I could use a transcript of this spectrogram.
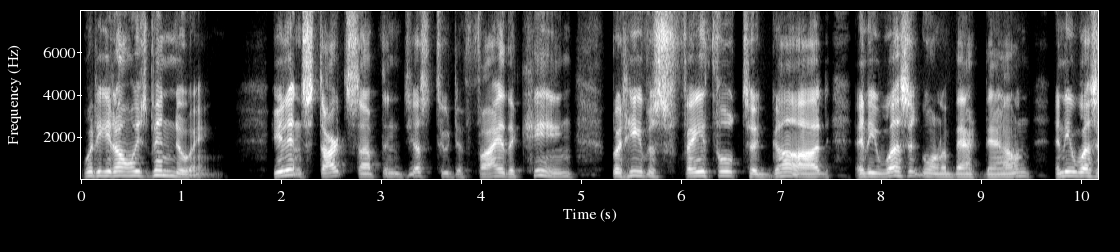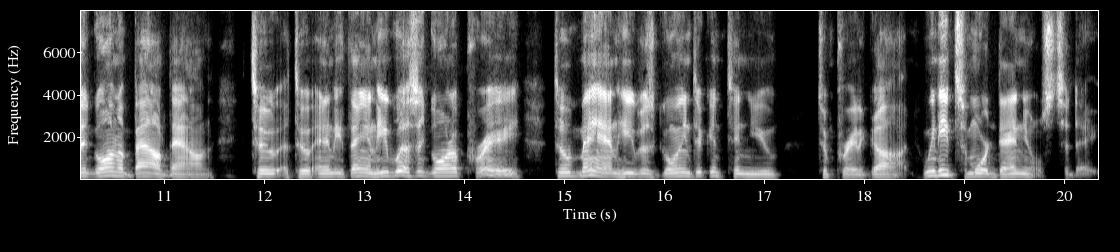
what he had always been doing. He didn't start something just to defy the king, but he was faithful to God and he wasn't going to back down and he wasn't going to bow down to to anything and he wasn't going to pray to man. He was going to continue to pray to God. We need some more Daniels today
